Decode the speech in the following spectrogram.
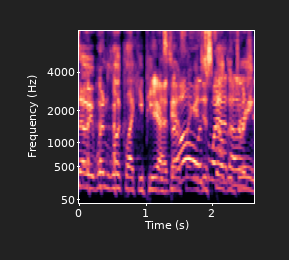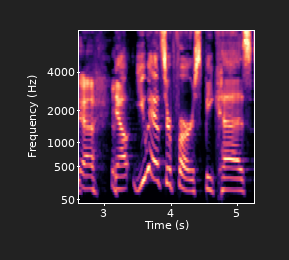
So it wouldn't look like he peed Yeah, his it's, pants "Oh, like he it's just wet." spilled a Oh, drink. yeah. Now you answer first because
